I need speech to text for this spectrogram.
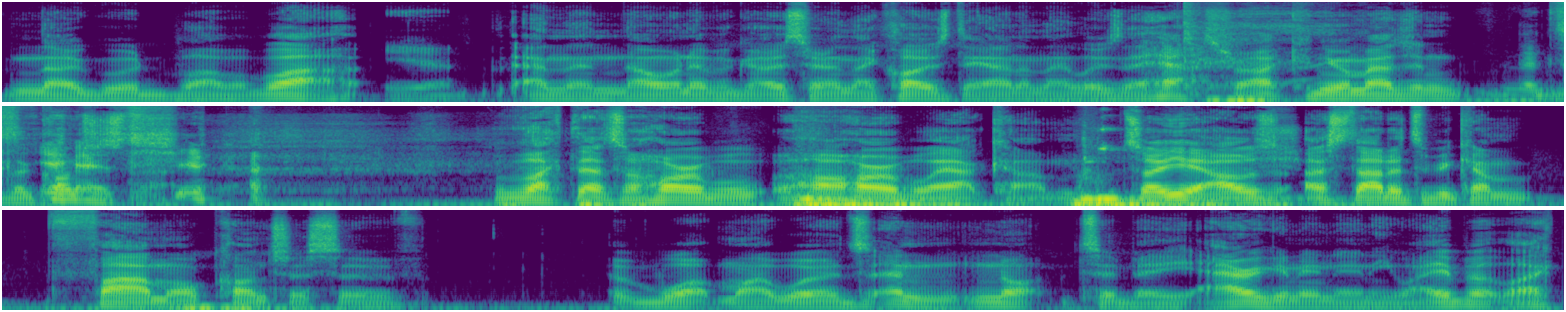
no good." Blah blah blah. Yeah. And then no one ever goes there, and they close down and they lose their house. Right? Can you imagine the yeah, consciousness? shit. like that's a horrible a horrible outcome so yeah i was i started to become far more conscious of what my words and not to be arrogant in any way but like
